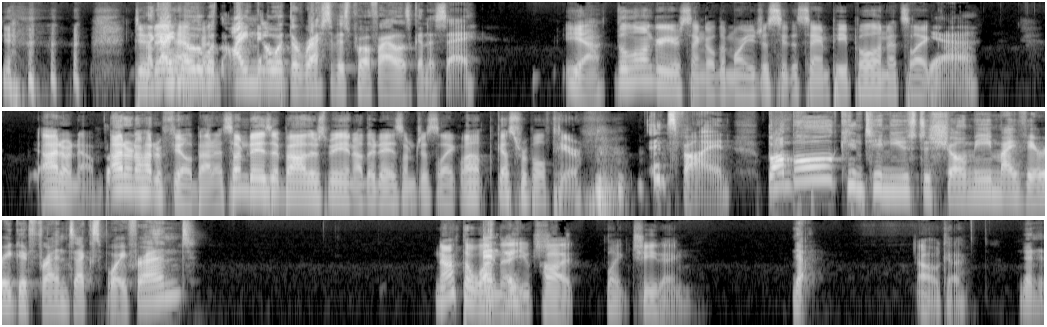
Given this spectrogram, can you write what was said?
Yeah. Dude, like I know happens. what I know what the rest of his profile is going to say. yeah. The longer you're single, the more you just see the same people. And it's like, yeah. I don't know. I don't know how to feel about it. Some days it bothers me, and other days I'm just like, well, guess we're both here. It's fine. Bumble continues to show me my very good friend's ex-boyfriend. Not the one And that you caught like cheating. No. Oh, okay. No, no,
